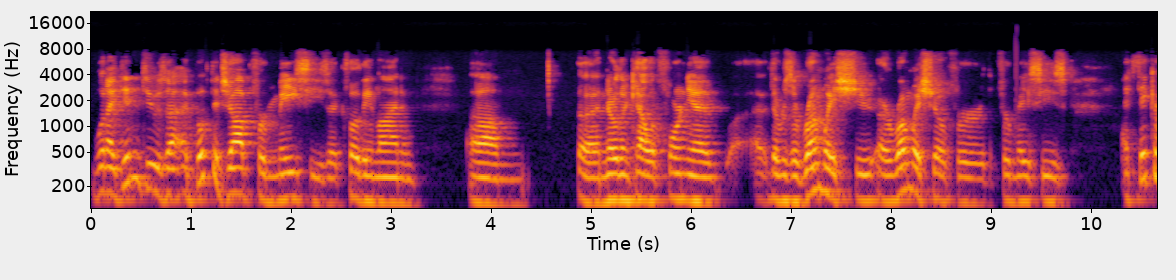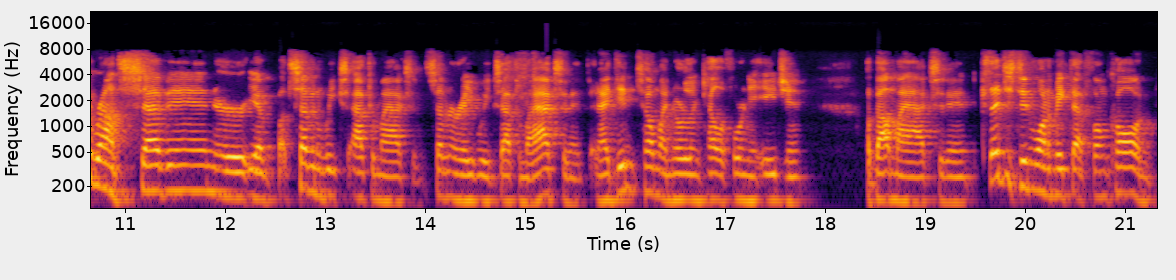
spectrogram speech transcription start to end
what I didn't do is I, I booked a job for Macy's, a clothing line in um, uh, Northern California. Uh, there was a runway shoot, a runway show for for Macy's. I think around seven or yeah, about seven weeks after my accident, seven or eight weeks after my accident, and I didn't tell my Northern California agent about my accident because I just didn't want to make that phone call and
